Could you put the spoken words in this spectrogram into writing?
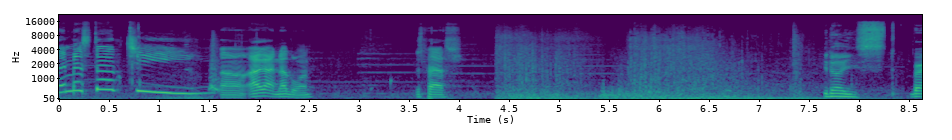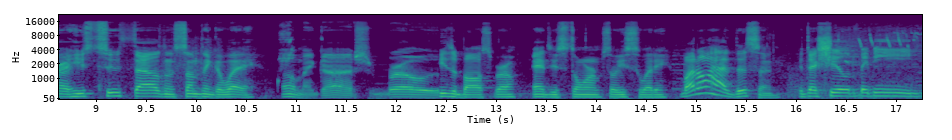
I messed up, G. Uh, I got another one. Just pass. Nice. Bro, he's 2,000 something away. Oh my gosh, bro. He's a boss, bro. And he's Storm, so he's sweaty. Why don't I have this in? Get that shield, baby.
